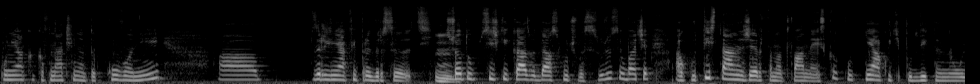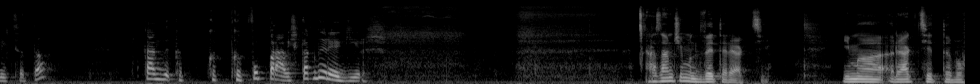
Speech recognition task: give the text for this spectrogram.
по някакъв начин атакувани а, заради някакви предразсъдъци. Mm. Защото всички казват, да, случва се, случва се, обаче ако ти станеш жертва на това днеска, ако някой ти подвикне на улицата, как да, как, как, какво правиш? Как да реагираш? Аз знам, че има двете реакции. Има реакцията, в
